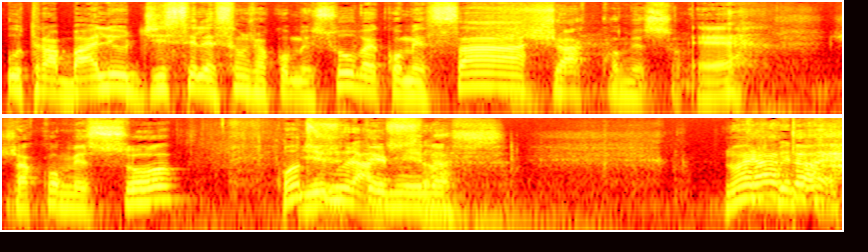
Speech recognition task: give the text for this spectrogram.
o trabalho de seleção já começou? Vai começar? Já começou. É. Já começou. Quantos jurados termina... são? Não é, Cada... não, é,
